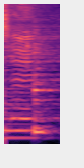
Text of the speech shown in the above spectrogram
mountain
